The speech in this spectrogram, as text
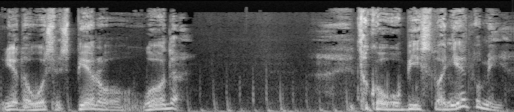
где-то 81 -го года, такого убийства нет у меня.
